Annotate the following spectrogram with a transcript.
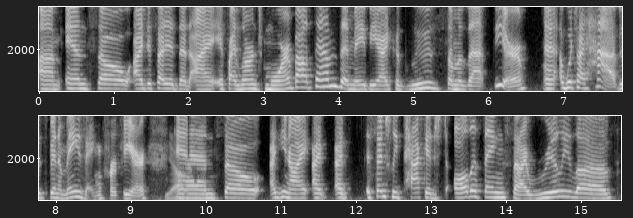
Um, and so I decided that I, if I learned more about them, then maybe I could lose some of that fear. Uh, which I have. It's been amazing for fear. Yeah. And so, I, you know, I, I, I essentially packaged all the things that I really love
